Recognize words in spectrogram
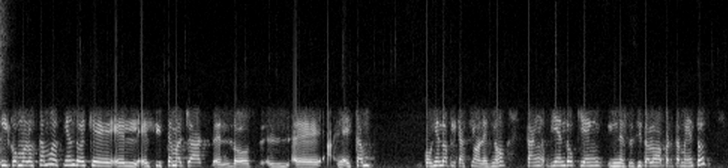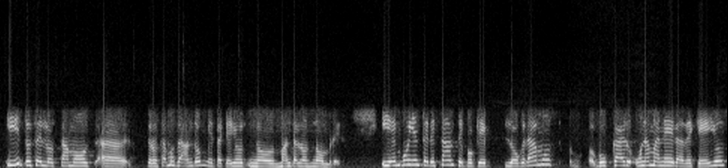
y como lo estamos haciendo es que el, el sistema Jackson los eh, están cogiendo aplicaciones, ¿no? Están viendo quién necesita los apartamentos y entonces lo estamos uh, lo estamos dando mientras que ellos nos mandan los nombres. Y es muy interesante porque logramos buscar una manera de que ellos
